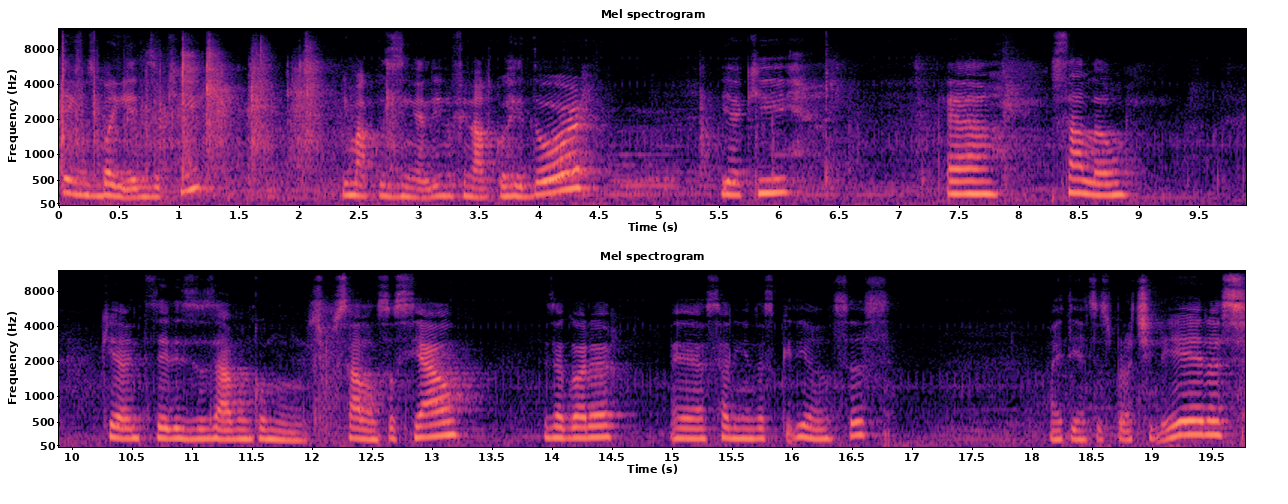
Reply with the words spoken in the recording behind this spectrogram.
Tem uns banheiros aqui. E uma cozinha ali no final do corredor. E aqui é salão. Que antes eles usavam como tipo, salão social. Mas agora é a salinha das crianças. Aí tem essas prateleiras.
